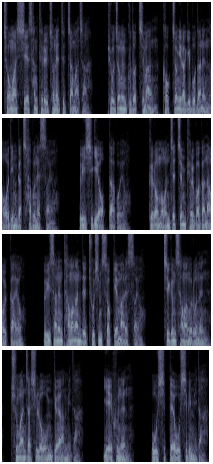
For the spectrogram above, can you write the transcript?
정화 씨의 상태를 전해 듣자마자 표정은 굳었지만 걱정이라기보다는 어딘가 차분했어요. 의식이 없다고요. 그럼 언제쯤 결과가 나올까요? 의사는 당황한 듯 조심스럽게 말했어요. 지금 상황으로는 중환자실로 옮겨야 합니다. 예후는 50대 50입니다.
